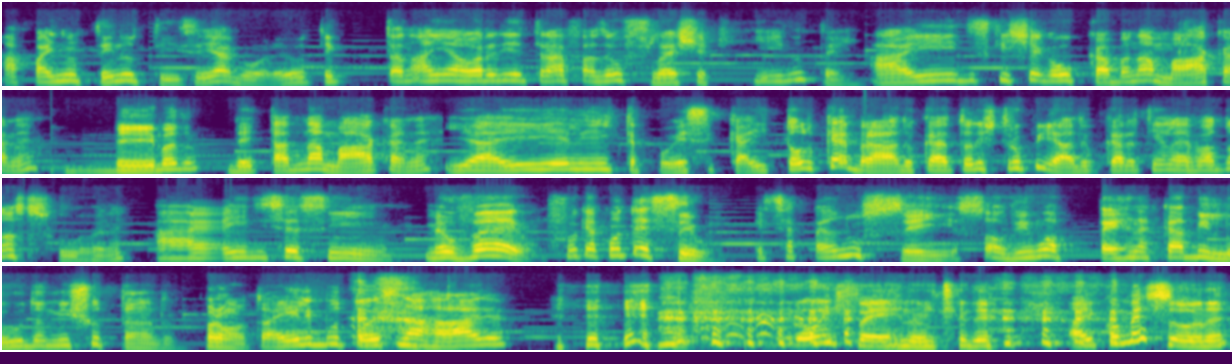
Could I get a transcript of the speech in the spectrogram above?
Rapaz, não tem notícia. E agora? Eu tenho que tá na hora de entrar fazer o flash aqui e não tem. Aí disse que chegou o caba na maca, né? Bêbado, deitado na maca, né? E aí ele, eita, pô, esse cara todo quebrado, o cara todo estrupiado, o cara tinha levado uma surra, né? Aí disse assim: Meu velho, foi o que aconteceu. Esse rapaz, eu não sei, eu só vi uma perna cabeluda me chutando. Pronto, aí ele botou isso na rádio. Virou o inferno, entendeu? Aí começou, né?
